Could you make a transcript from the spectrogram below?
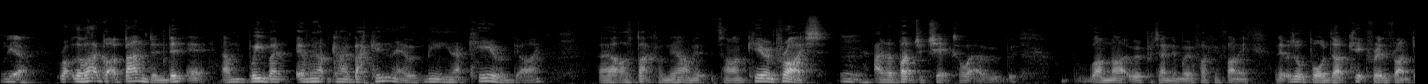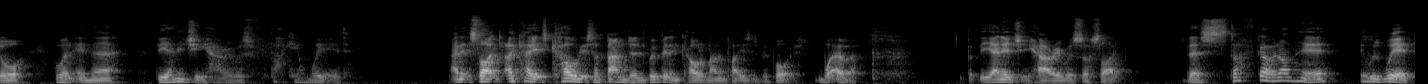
Yeah. Right, well, that got abandoned, didn't it? And we went, we up going back in there with me and that Kieran guy. Uh, I was back from the army at the time. Kieran Price Mm. and a bunch of chicks or whatever. One night we were pretending we were fucking funny, and it was all boarded up. Kicked through the front door, went in there. The energy, Harry, was fucking weird. And it's like, okay, it's cold, it's abandoned. We've been in cold abandoned places before, it's whatever. But the energy, Harry, was just like, there's stuff going on here. It was weird.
